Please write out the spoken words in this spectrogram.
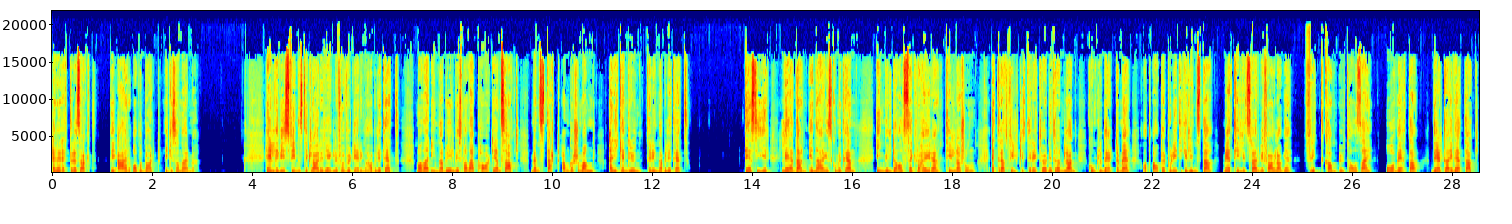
Eller rettere sagt, de er åpenbart ikke så nærme. Heldigvis finnes det klare regler for vurdering av habilitet. Man er inhabil hvis man er part i en sak, men sterkt engasjement er ikke en grunn til inhabilitet. Det sier lederen i næringskomiteen, Ingvild Dalsegg fra Høyre, til Nasjonen, etter at fylkesdirektøren i Trøndelag konkluderte med at Ap-politiker Lindstad, med tillitsverv i faglaget, fritt kan uttale seg og vedta, delta i vedtak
